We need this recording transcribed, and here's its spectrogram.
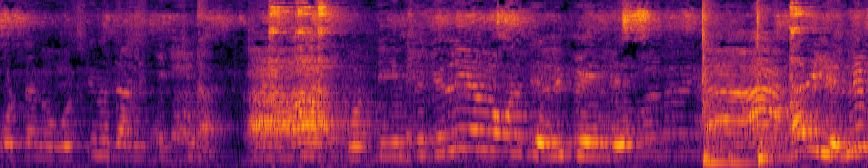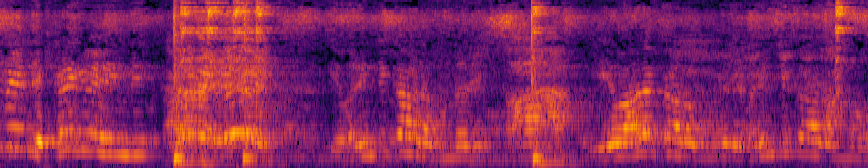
కొట్టంగా కొట్టిన దాన్ని ఇచ్చిన కొట్టి ఇంటికి వెళ్ళి ఎల్లో కొడితే వెళ్ళిపోయింది. మరి వెళ్ళిపోయింది ఎక్కడికి పోయింది? ఎవరింటి కాడ ఉన్నది? ఏ వాళ్ళ కాడ ఉన్నది? ఎవరింటి కాడ ఉన్నదో?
